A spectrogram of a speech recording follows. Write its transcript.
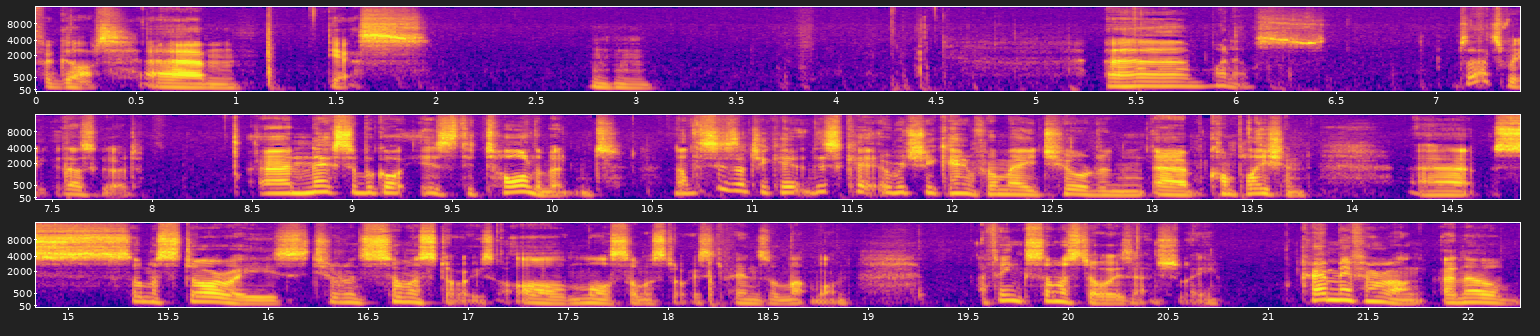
I forgot. Um, yes. hmm Um, what else? So that's really, that's good. And next up we got is the tournament. Now this is actually this originally came from a children uh, compilation, uh, summer stories, children's summer stories, or more summer stories depends on that one. I think summer stories actually. Correct me if I'm wrong. I know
